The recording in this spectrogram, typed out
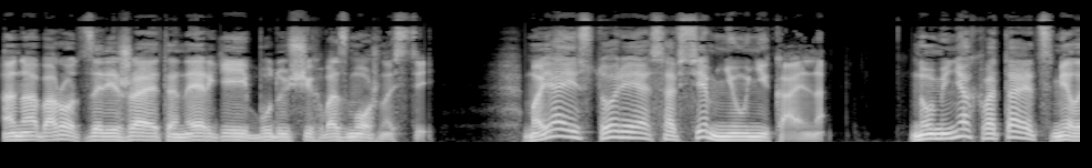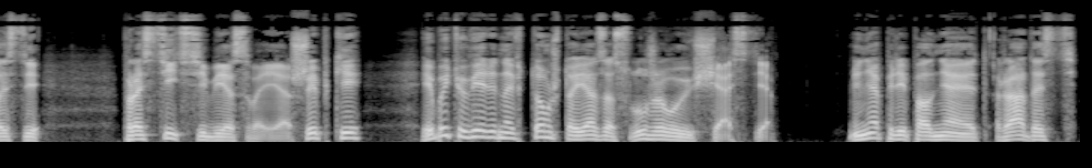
а наоборот заряжает энергией будущих возможностей. Моя история совсем не уникальна, но у меня хватает смелости простить себе свои ошибки и быть уверенной в том, что я заслуживаю счастья. Меня переполняет радость,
